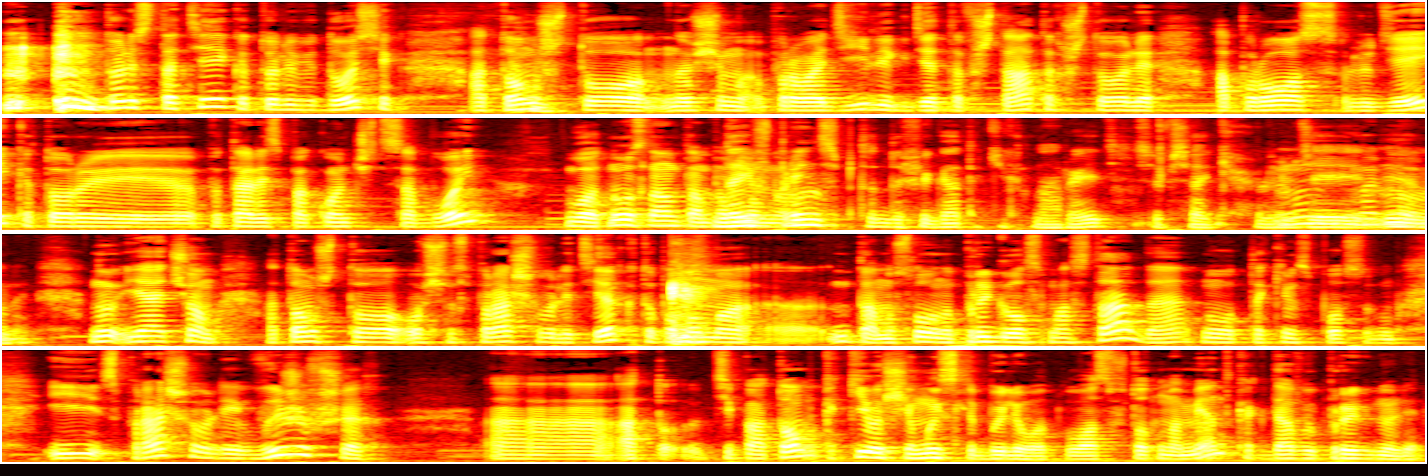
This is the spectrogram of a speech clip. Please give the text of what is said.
то ли статейка, то ли видосик о том, что, в общем, проводили где-то в Штатах, что ли, опрос людей, которые пытались покончить с собой. Вот, ну, в основном там, Да и в принципе-то дофига таких на Reddit всяких Ну, людей. Ну, наверное. Ну, я о чем? О том, что, в общем, спрашивали тех, кто, по-моему, э, ну, там, условно, прыгал с моста, да, ну, вот таким способом, и спрашивали выживших, а, о типа, о том, какие вообще мысли были вот у вас в тот момент, когда вы прыгнули.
